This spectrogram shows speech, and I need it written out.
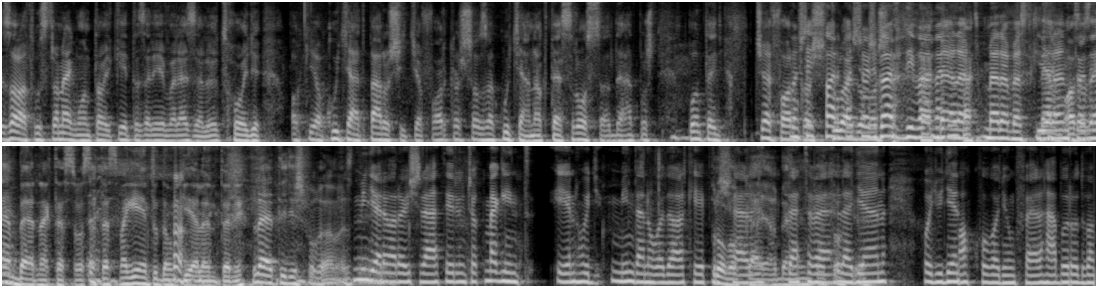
Zarathusztra megmondta, hogy 2000 évvel ezelőtt, hogy aki a kutyát párosítja farkassal, az a kutyának tesz rosszat, de hát most pont egy cseh farkas most egy farkasos gazdival mellett merem ezt kijelenteni. Nem, az az embernek tesz rosszat, ezt meg én tudom kijelenteni. Lehet így is fogalmazni. Mindjárt arra is rátérünk, csak megint én, hogy minden oldal képviseltetve legyen, okay. hogy ugye akkor vagyunk felháborodva,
